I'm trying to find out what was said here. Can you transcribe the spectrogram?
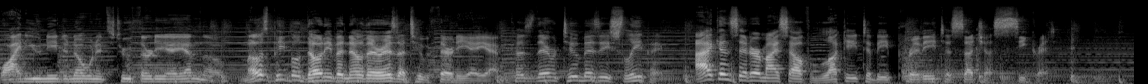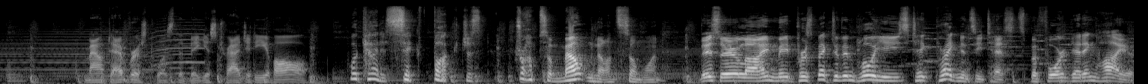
Why do you need to know when it's 2:30 a.m. though? Most people don't even know there is a 2:30 a.m. because they're too busy sleeping. I consider myself lucky to be privy to such a secret. Mount Everest was the biggest tragedy of all. What kind of sick fuck just drops a mountain on someone? This airline made prospective employees take pregnancy tests before getting hired.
